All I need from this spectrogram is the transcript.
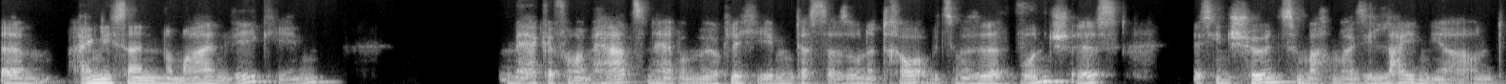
ähm, eigentlich seinen normalen Weg gehen. Merke von meinem Herzen her womöglich eben, dass da so eine Trauer bzw. der Wunsch ist, es ihnen schön zu machen, weil sie leiden ja und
